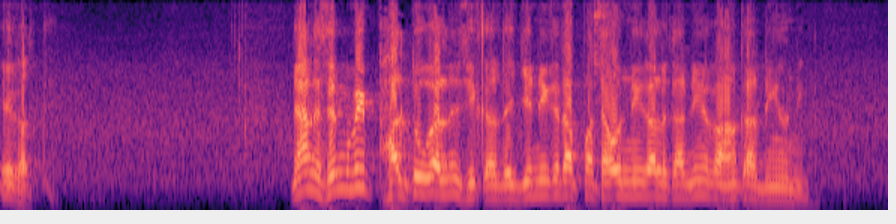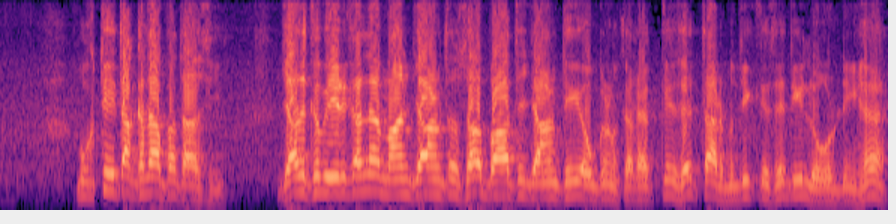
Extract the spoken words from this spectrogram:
ਇਹ ਗਲਤੀ ਨਿਹੰਗ ਸਿੰਘ ਵੀ ਫालतू ਗੱਲ ਨਹੀਂ ਸੀ ਕਰਦੇ। ਜਿੰਨੀ ਕੁ ਦਾ ਪਤਾ, ਉਨੀ ਗੱਲ ਕਰਨੀ ਹੈ ਕਹਾਂ ਕਰਨੀ ਹੋਣੀ ਮੁਕਤੀ ਤੱਕ ਦਾ ਪਤਾ ਸੀ। ਜਦ ਕਬੀਰ ਕਹਿੰਦਾ, ਮਨ ਜਾਣ ਤੋਂ ਸਭ ਬਾਤ ਜਾਣਤੀ ਔਗਣ ਕਰ। ਕਿਸੇ ਧਰਮ ਦੀ ਕਿਸੇ ਦੀ ਲੋੜ ਨਹੀਂ ਹੈ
